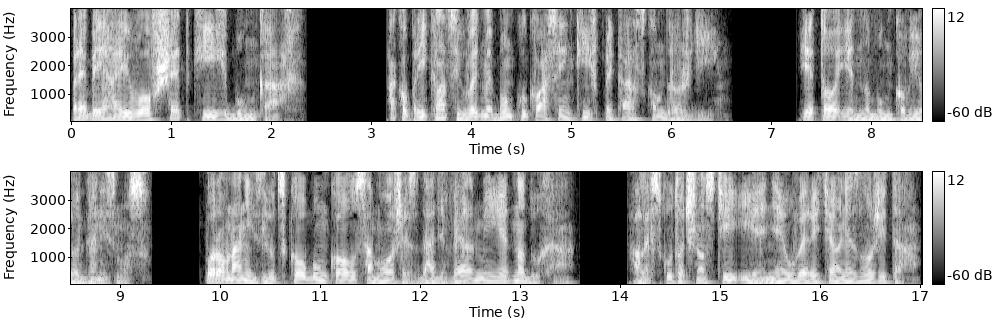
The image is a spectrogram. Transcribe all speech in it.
prebiehajú vo všetkých bunkách. Ako príklad si uvedme bunku kvasinky v pekárskom droždí. Je to jednobunkový organizmus porovnaní s ľudskou bunkou sa môže zdať veľmi jednoduchá, ale v skutočnosti je neuveriteľne zložitá.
